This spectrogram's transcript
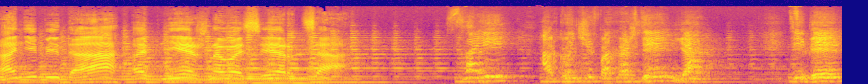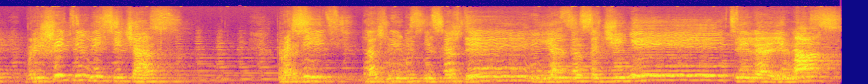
а не беда от нежного сердца. Свои, окончив похождения, Теперь в сейчас Просить должны мы снисхождения За сочинителя и нас.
